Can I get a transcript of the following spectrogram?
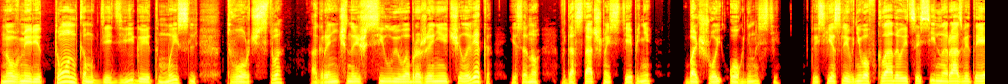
Но в мире тонком, где двигает мысль творчество, ограничено лишь силой воображения человека, если оно в достаточной степени большой огненности, то есть если в него вкладывается сильно развитая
